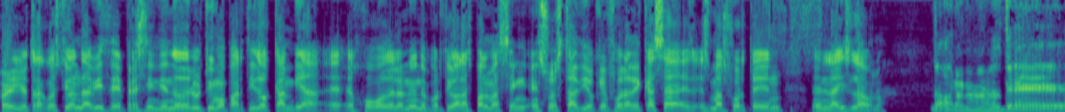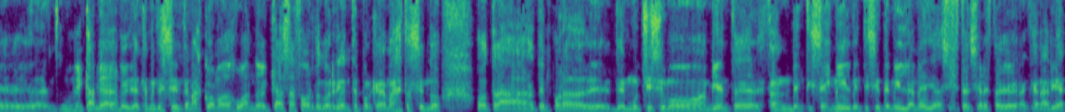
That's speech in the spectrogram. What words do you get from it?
y otra cuestión, David, eh, prescindiendo del último partido, ¿cambia el juego de la Unión Deportiva Las Palmas en, su estadio que fuera de casa? ¿Es, más fuerte en, en la isla o no? No, no, no, no, tiene, cambia, evidentemente se siente más cómodo jugando en casa a favor de Corriente, porque además está haciendo otra temporada de, muchísimo ambiente, están 26.000, 27.000 la media de asistencia al Estadio de Gran Canaria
